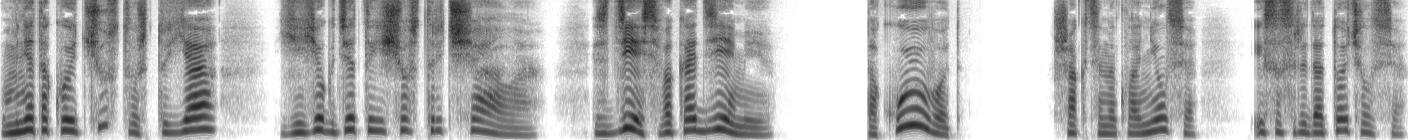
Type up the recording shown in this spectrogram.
«У меня такое чувство, что я ее где-то еще встречала. Здесь, в академии. Такую вот?» Шакти наклонился и сосредоточился,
